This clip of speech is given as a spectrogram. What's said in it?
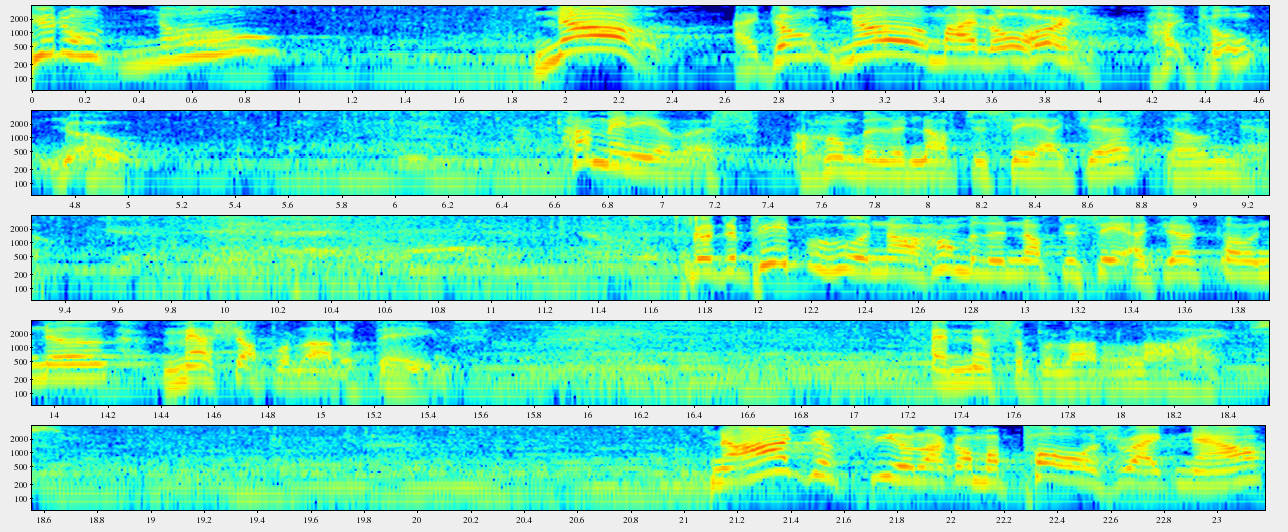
You don't know? No, I don't know, my Lord. I don't know. How many of us are humble enough to say, I just don't know? Because the people who are not humble enough to say, I just don't know, mess up a lot of things and mess up a lot of lives. Now, I just feel like I'm going to pause right now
